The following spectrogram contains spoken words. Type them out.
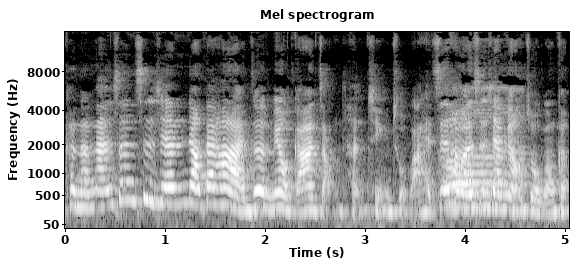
可能男生事先要带他来，真的没有跟他讲很清楚吧？还是他们事先没有做功课？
